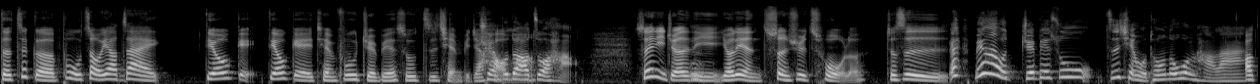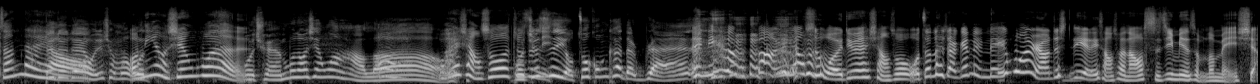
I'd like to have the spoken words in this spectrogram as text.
的这个步骤要在丢给丢给前夫诀别书之前比较好，全部都要做好。所以你觉得你有点顺序错了，就是哎、欸，没有啊，我诀别书之前我通通都问好啦。哦，真的呀？对对对，我就全部哦，你有先问，我全部都先问好了。哦、我还想说，我就是有做功课的人。哎、欸，你很棒。因为要是我一定会想说，我真的想跟你离婚，然后就列了一场出来，然后实际面什么都没想。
